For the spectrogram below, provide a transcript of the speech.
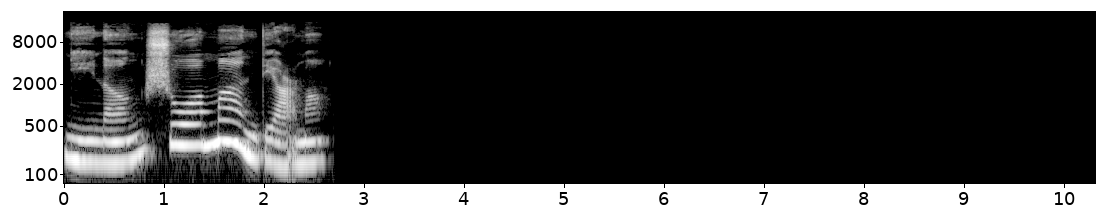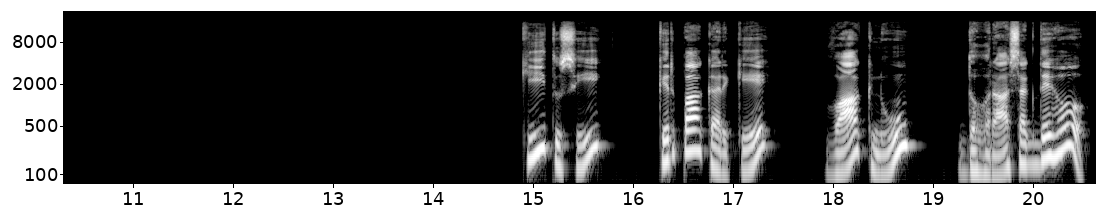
你能说慢点儿吗？ ਕੀ ਤੁਸੀਂ ਕਿਰਪਾ ਕਰਕੇ ਵਾਕ ਨੂੰ ਦੁਹਰਾ ਸਕਦੇ ਹੋ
